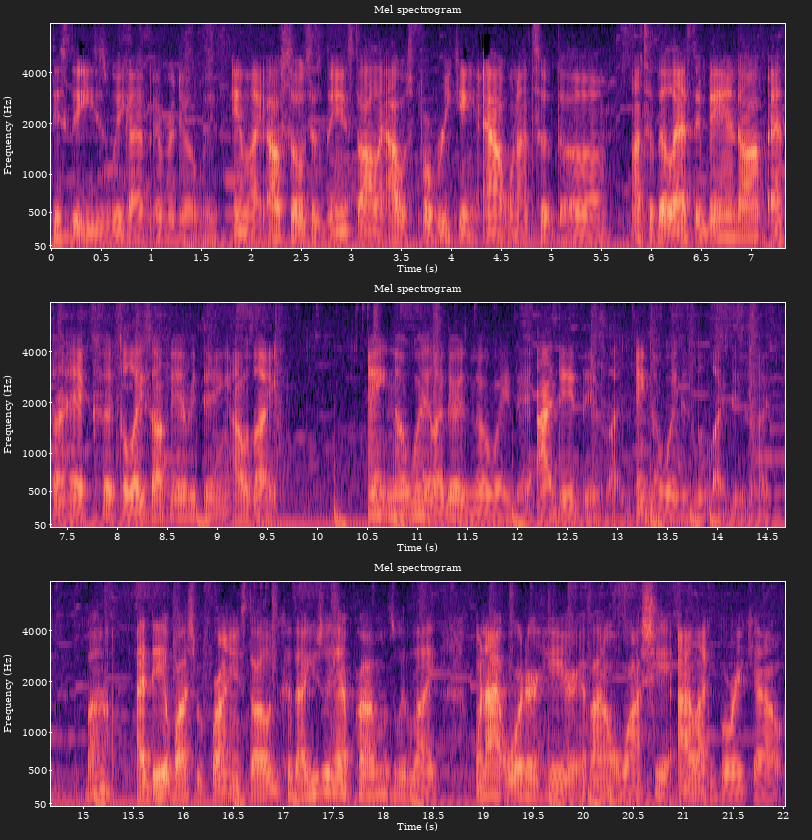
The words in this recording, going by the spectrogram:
this is the easiest wig I've ever dealt with. And like I was so obsessed with the install, like I was freaking out when I took the um I took the elastic band off after I had cut the lace off and everything. I was like, ain't no way, like there is no way that I did this. Like ain't no way this look like this. Like wow. I did wash it before I install it because I usually have problems with like when I order hair, if I don't wash it, I like break out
